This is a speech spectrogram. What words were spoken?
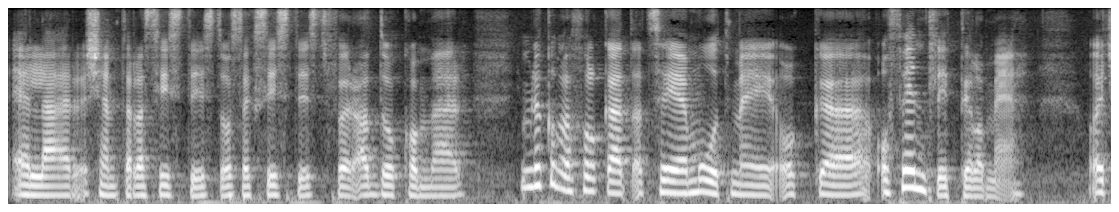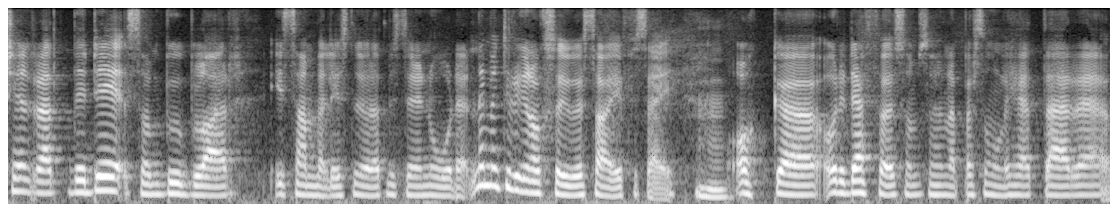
eller skämta rasistiskt och sexistiskt för att då kommer, men då kommer folk att, att säga emot mig och uh, offentligt till och med. Och jag känner att det är det som bubblar i samhället just nu, eller åtminstone i Norden. Nej men tydligen också i USA i och för sig. Och, eh, och det är därför som sådana personligheter eh,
